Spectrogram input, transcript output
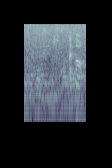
I thought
